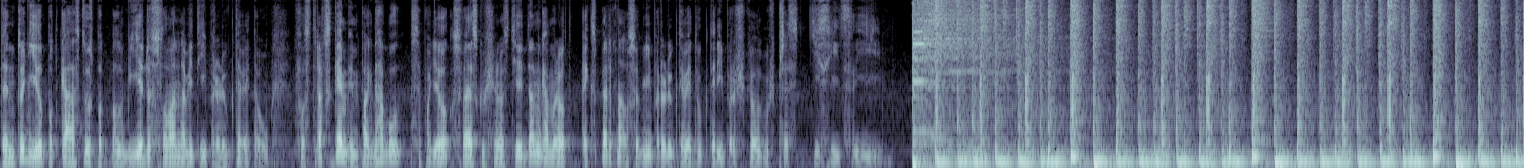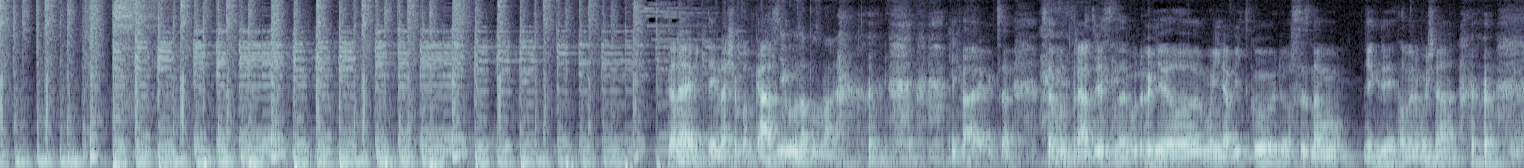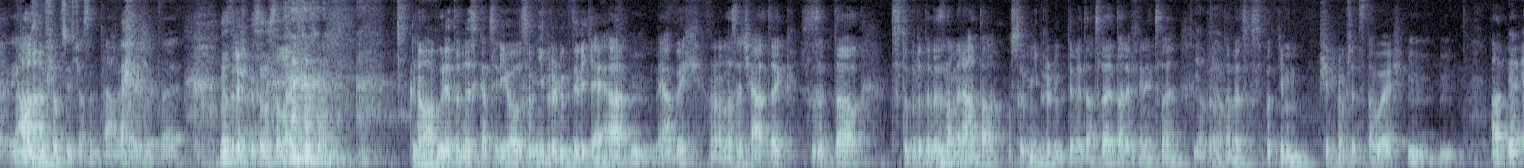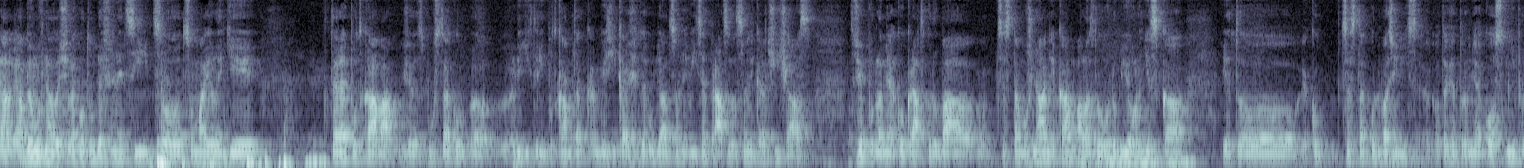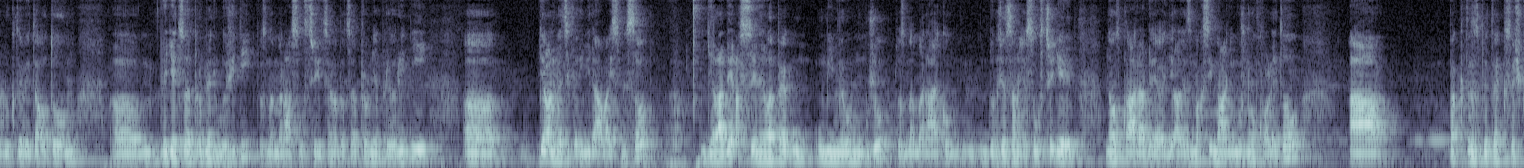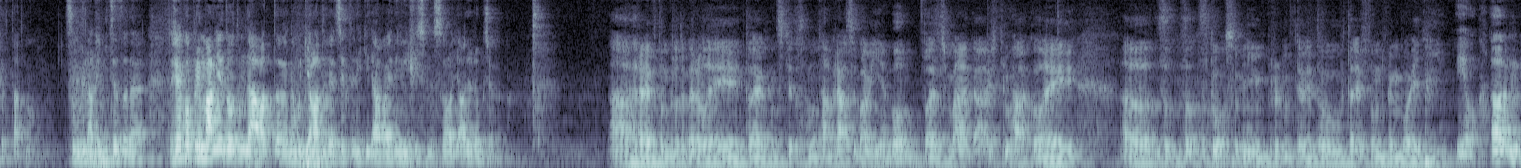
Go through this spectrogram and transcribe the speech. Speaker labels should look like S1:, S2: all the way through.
S1: Tento díl podcastu z Podpalubí je doslova nabitý produktivitou. V ostravském Impact Hubu se podělil o své zkušenosti Dan Gamrot, expert na osobní produktivitu, který proškol už přes tisíc lidí. Dané, vítej v našem podcastu.
S2: Děkuji za pozvání.
S1: Rychlá reakce. Jsem moc rád, že jste odhodil moji nabídku do seznamu někdy, hlavně možná.
S2: Já ho zrušil přes časem právě, takže to je...
S1: No trošku jsem se No a bude to dneska celý o osobní produktivitě a hmm. já bych no, na začátek se zeptal, co to pro tebe znamená ta osobní produktivita, co je ta definice jo, pro jo. tebe, co si pod tím všechno představuješ. Hmm, hmm.
S2: Já, já bych možná začal jako tu definicí, co, co mají lidi, které potkávám, že spousta jako uh, lidí, který potkám, tak mi říká, že to je udělat co nejvíce práce za co nejkratší čas, což je podle mě jako krátkodobá cesta možná někam, ale z dlouhodobého hlediska je to jako cesta k odvaření se. Jo. Takže pro mě jako osobní produktivita o tom uh, vědět, co je pro mě důležitý, to znamená soustředit se na to, co je pro mě prioritní, uh, dělat věci, které mi dávají smysl, dělat je asi nejlépe, jak umím nebo můžu, to znamená jako dobře se na ně soustředit, neodkládat je, dělat je s maximální možnou kvalitou a pak ten zbytek se škrtat. No. Co možná nejvíce to jde. Takže jako primárně to o tom dávat, nebo dělat věci, které ti dávají největší smysl a dělat je dobře.
S1: A hraje v tom pro tebe roli to, jak moc tě to samotná práce baví, nebo to je třeba nějaká až druhá kolej, uh, za, za, za tou osobní produktivitou tady v tom tvém pojetí?
S2: Jo. Uh,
